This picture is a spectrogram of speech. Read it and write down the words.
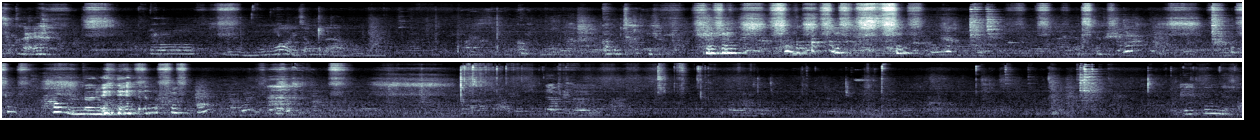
축하해. 음, 뭐 이 정도야 뭐. 깜짝이야. 홈런이. 일본에서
